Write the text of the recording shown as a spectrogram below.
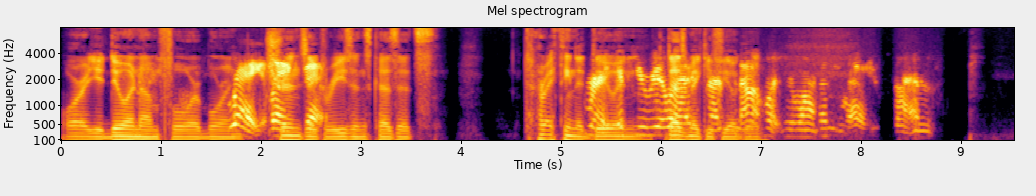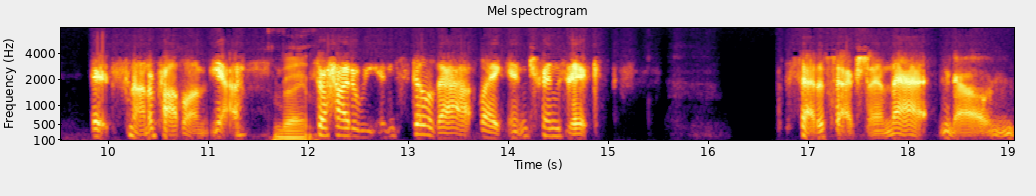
or are you doing them for more Right, intrinsic reasons because it's the right thing to Right. do If and you realize does make you feel not good? what you want anyways, then it's not a problem. Yeah. Right. So how do we instill that like intrinsic satisfaction that, you know,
